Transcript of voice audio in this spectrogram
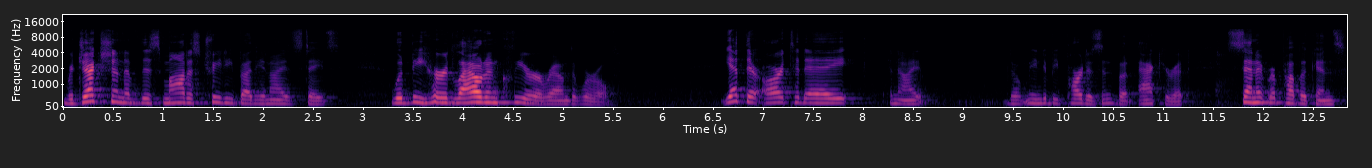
Rejection of this modest treaty by the United States would be heard loud and clear around the world. Yet there are today, and I don't mean to be partisan, but accurate, Senate Republicans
